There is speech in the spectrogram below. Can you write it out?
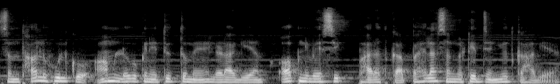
संथाल हुल को आम लोगों के नेतृत्व में लड़ा गया औपनिवेशिक भारत का पहला संगठित जनयुद्ध कहा गया।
